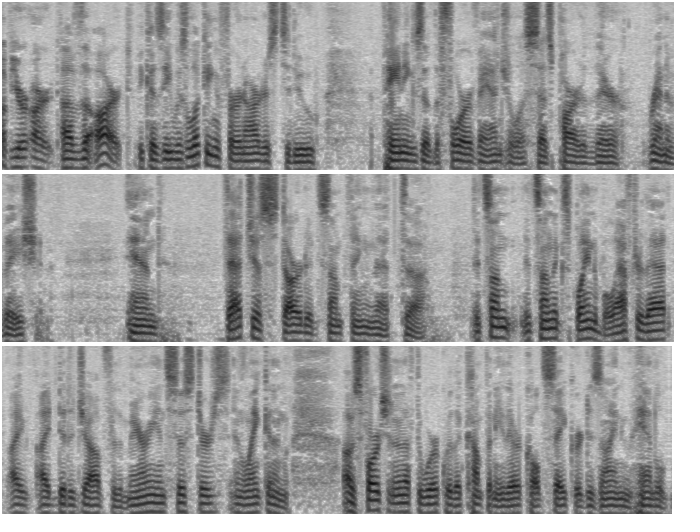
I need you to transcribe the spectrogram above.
of your art. of the art because he was looking for an artist to do paintings of the four evangelists as part of their renovation, and that just started something that uh, it's un, it's unexplainable. After that, I, I did a job for the Marian Sisters in Lincoln, and I was fortunate enough to work with a company there called Sacred Design who handled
